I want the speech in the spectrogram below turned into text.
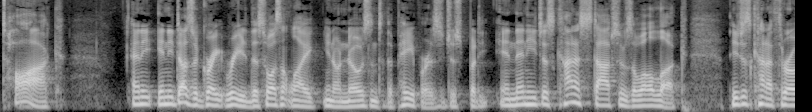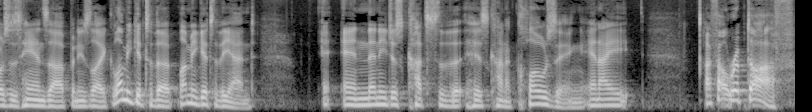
talk. And he, and he does a great read. This wasn't like, you know, nose into the papers. Just, but, he, and then he just kind of stops and goes, well, look, he just kind of throws his hands up and he's like, let me get to the, let me get to the end. And then he just cuts to the, his kind of closing. And I, I felt ripped off.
